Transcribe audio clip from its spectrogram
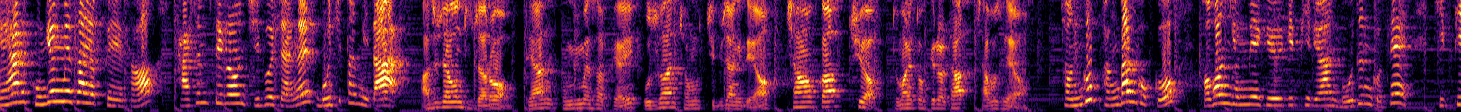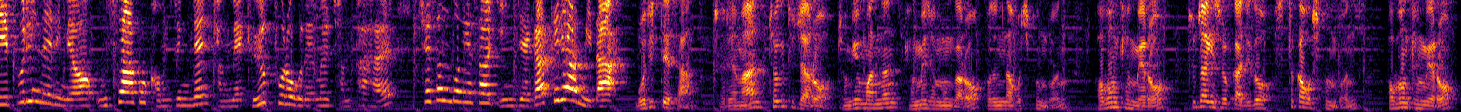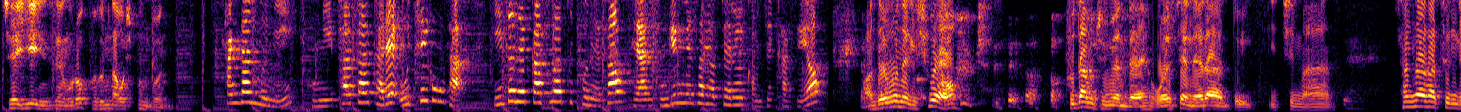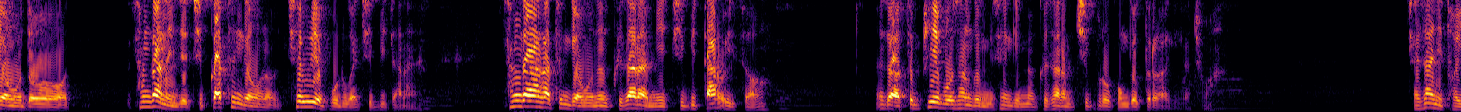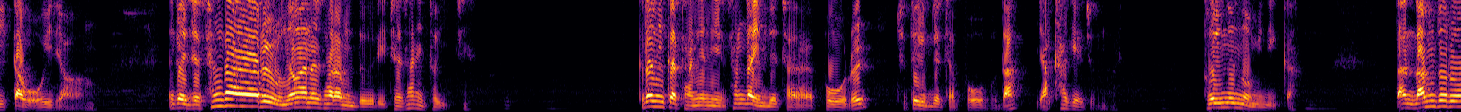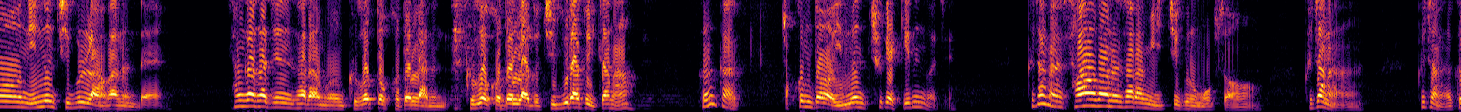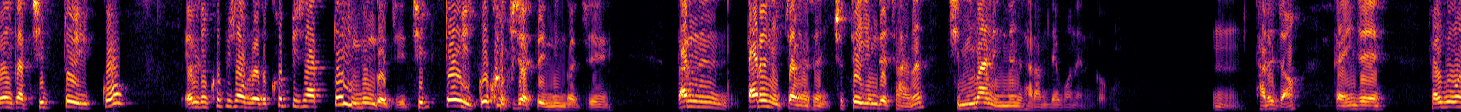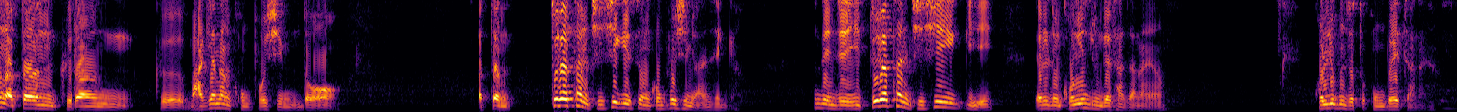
대한공경매사협회에서 가슴 뜨거운 지부장을 모집합니다. 아주 작은 투자로 대한공중매사협회의 우수한 전국 지부장이 되어 창업과 취업 두 마리 토끼를 다 잡으세요. 전국 방방곡곡 법원 경매 교육이 필요한 모든 곳에 깊이 뿌리내리며 우수하고 검증된 경매 교육 프로그램을 전파할 최선봉 해설 인재가 필요합니다. 모집 대상 저렴한 초기 투자로 존경받는 경매 전문가로 거듭나고 싶은 분, 법원 경매로 투자 기술까지도 습득하고 싶은 분, 법원 경매로 제2의 인생으로 거듭나고 싶은 분, 상담 문의 02-888-5704 인터넷과 스마트폰에서 대한공경매사협회를 검색하세요. 아, 내보내기 쉬워. 부담 주면 돼. 월세 내라도 있, 있지만, 상가 같은 경우도, 상가는 이제 집 같은 경우는 최후의 보루가 집이잖아요. 상가 같은 경우는 그 사람이 집이 따로 있어. 그러니까 어떤 피해 보상금이 생기면 그 사람 집으로 공격 들어가기가 좋아. 재산이 더 있다고 오히려. 그러니까 이제 상가를 운영하는 사람들이 재산이 더 있지. 그러니까 당연히 상가 임대차 보호를 주택 임대차 보호보다 약하게 해주는 거예요. 더 있는 놈이니까. 난 남들은 있는 집을 나가는데 상가 가진 사람은 그것도 거덜나는 그거 거덜나도 집이라도 있잖아. 그러니까 조금 더 있는 축에 끼는 거지. 그잖아요. 사업하는 사람이 있지 그럼 없어. 그잖아. 그잖아. 그러니까 집도 있고 예를 들어 커피숍을 해도 커피숍도 있는 거지. 집도 있고 커피숍도 있는 거지. 다른 다른 입장에서는 주택 임대차는 집만 있는 사람 내보내는 거고. 음, 다르죠. 그러니까 이제 결국은 어떤 그런 그 막연한 공포심도 어떤 뚜렷한 지식이 있으면 공포심이 안 생겨. 근데 이제 이 뚜렷한 지식이 예를 들면 공인중개사잖아요. 권리분석도 공부했잖아요.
